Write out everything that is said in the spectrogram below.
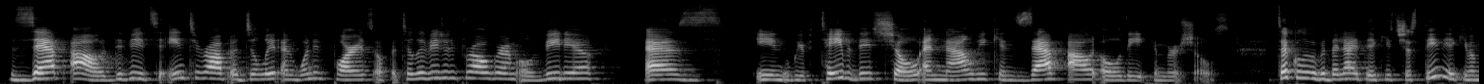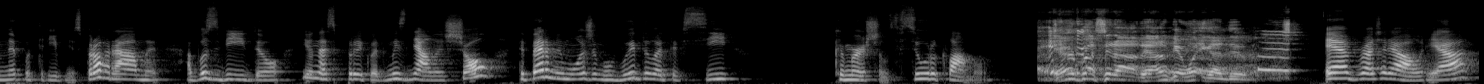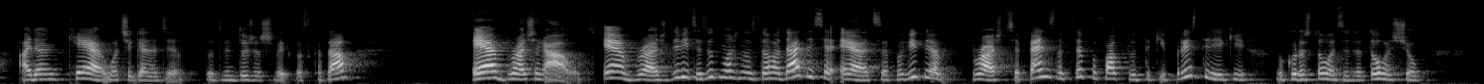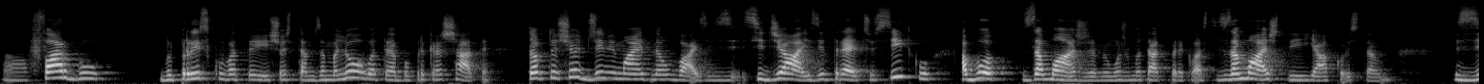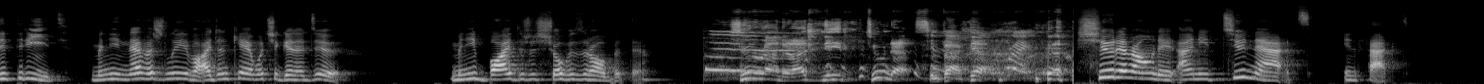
Zap out. Дивіться, interrupt or delete unwanted parts of a television program or video as in we've taped this show and now we can zap out all the commercials. Це коли ви видаляєте якісь частини, які вам не потрібні, з програми або з відео. І у нас приклад: ми зняли шоу, тепер ми можемо видалити всі commercials, всю рекламу. Airbrush it out, man. I don't care what you gotta do. Airbrush it out, yeah? I don't care what you're gonna do. Тут він дуже швидко сказав. Airbrush it out. Airbrush. Дивіться, тут можна здогадатися, air – це повітря, brush – це пензлик. Це по факту такий пристрій, який використовується для того, щоб фарбу виприскувати щось там замальовувати або прикрашати. Тобто, що Джиммі має на увазі? CGI зітре цю сітку або замаже, ми можемо так перекласти. Замажте її якось там. Зітріть. Мені не важливо. I don't care what you're gonna do. Мені байдуже, що ви зробите. Shoot around it. I need two nets. In fact, yeah. Right. Shoot around it. I need two nets, in fact.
